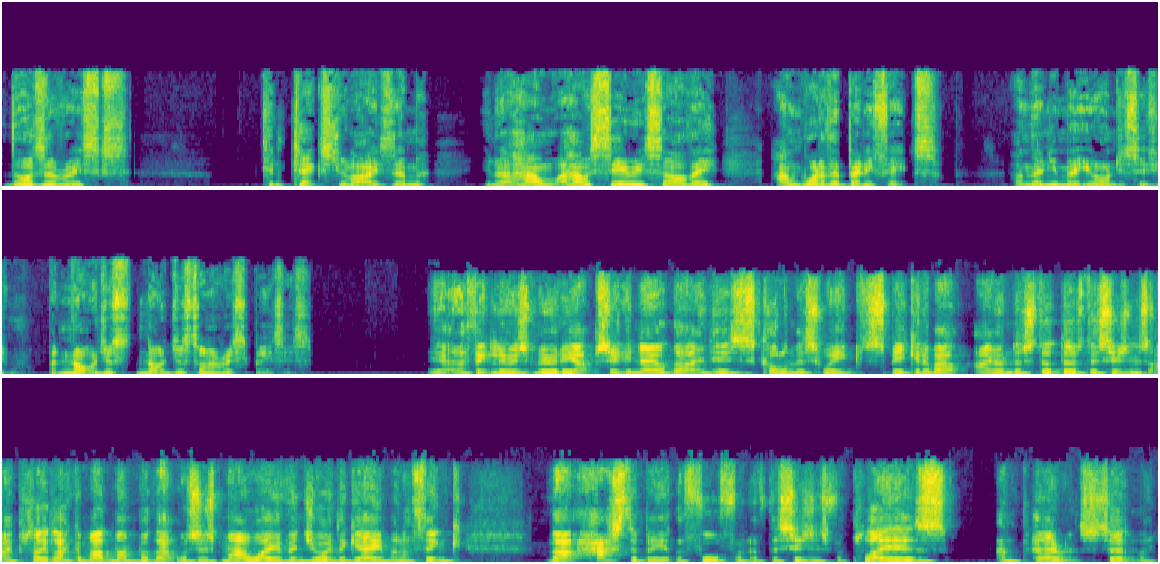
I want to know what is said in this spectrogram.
"Those are risks." Contextualize them. You know how how serious are they? and what are the benefits, and then you make your own decision, but not just not just on a risk basis. Yeah, I think Lewis Moody absolutely nailed that in his column this week, speaking about I understood those decisions. I played like a madman, but that was just my way of enjoying the game. And I think that has to be at the forefront of decisions for players and parents, certainly.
